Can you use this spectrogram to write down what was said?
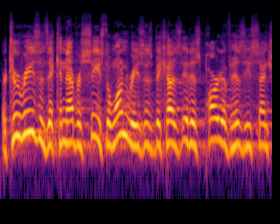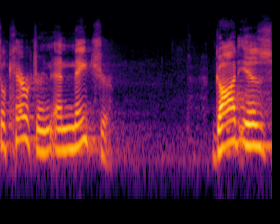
There are two reasons it can never cease. The one reason is because it is part of his essential character and, and nature. God is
